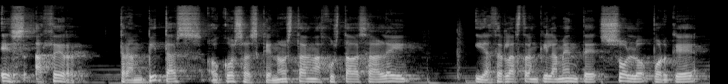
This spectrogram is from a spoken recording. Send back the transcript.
Es hacer trampitas o cosas que no están ajustadas a la ley y hacerlas tranquilamente solo porque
